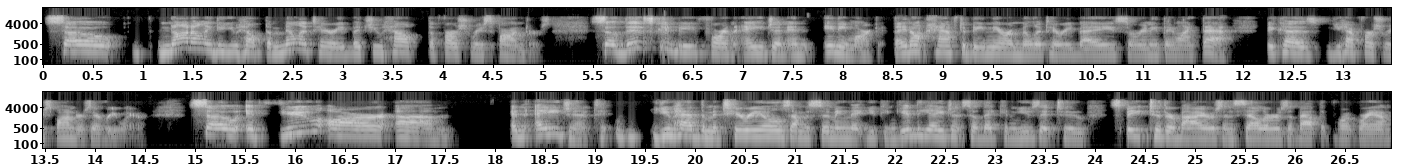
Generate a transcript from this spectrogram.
So not only do you help the military, but you help the first responders. So this could be for an agent in any market. They don't have to be near a military base or anything like that because you have first responders everywhere. So if you are um, an agent, you have the materials, I'm assuming that you can give the agent so they can use it to speak to their buyers and sellers about the program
